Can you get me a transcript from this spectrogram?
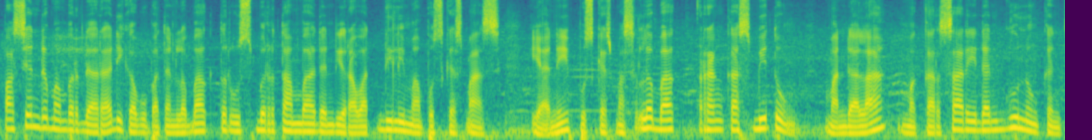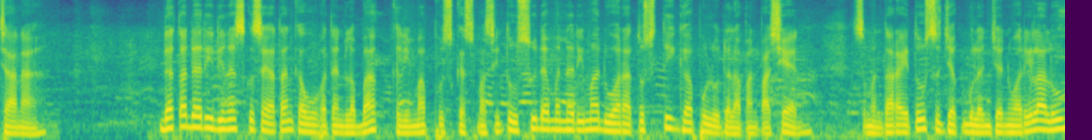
Pasien demam berdarah di Kabupaten Lebak terus bertambah dan dirawat di lima puskesmas, yakni Puskesmas Lebak, Rangkas Bitung, Mandala, Mekarsari, dan Gunung Kencana. Data dari Dinas Kesehatan Kabupaten Lebak, kelima puskesmas itu sudah menerima 238 pasien. Sementara itu, sejak bulan Januari lalu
